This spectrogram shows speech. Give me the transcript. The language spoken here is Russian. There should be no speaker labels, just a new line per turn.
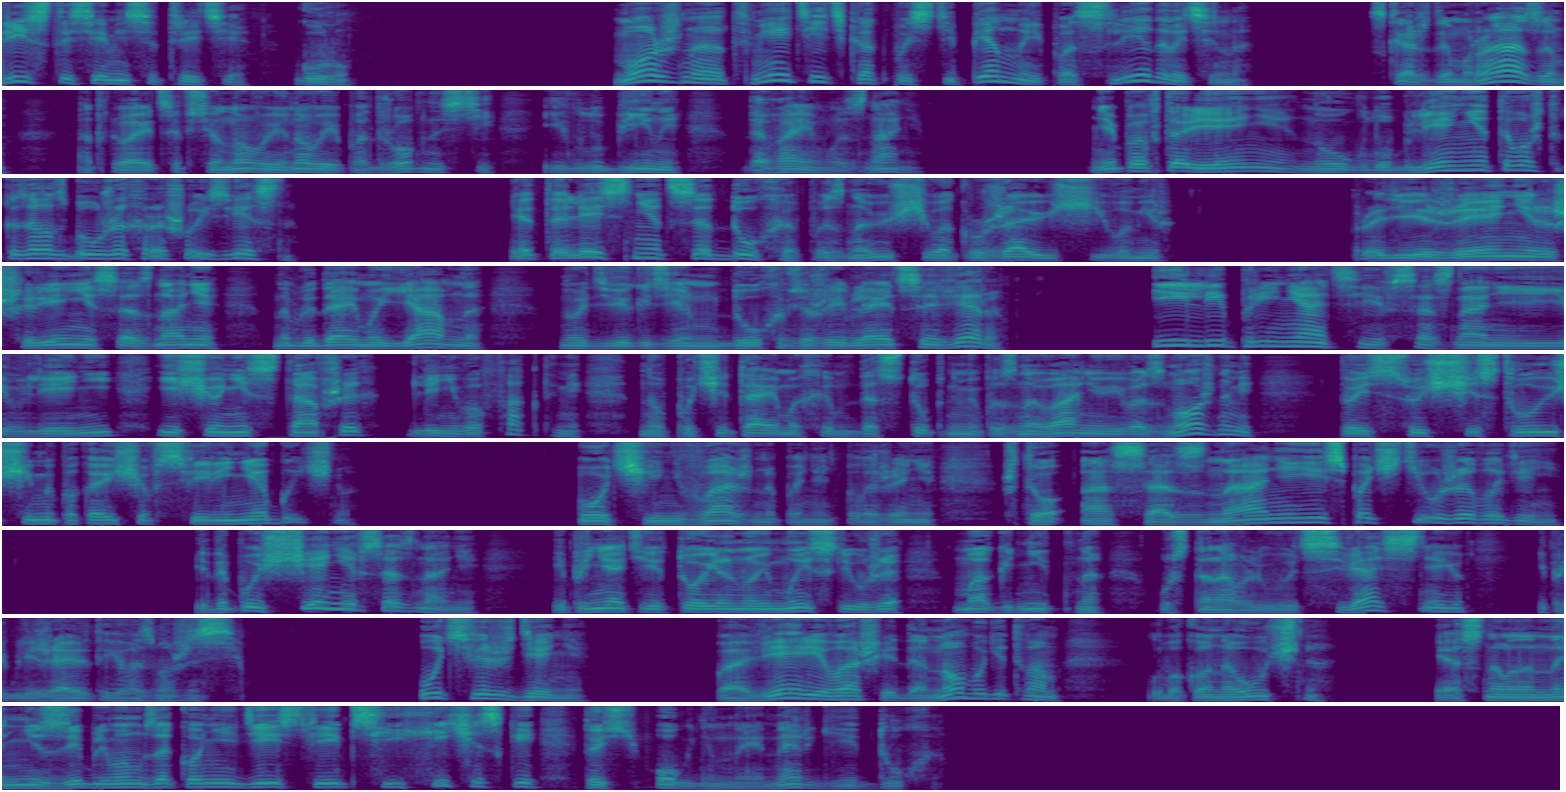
373. Гуру. Можно отметить, как постепенно и последовательно, с каждым разом открываются все новые и новые подробности и глубины даваемого знания. Не повторение, но углубление того, что, казалось бы, уже хорошо известно. Это лестница духа, познающего окружающий его мир. Продвижение, расширение сознания наблюдаемо явно, но двигателем духа все же является вера или принятие в сознании явлений, еще не ставших для него фактами, но почитаемых им доступными познаванию и возможными, то есть существующими пока еще в сфере необычного. Очень важно понять положение, что осознание есть почти уже владение, и допущение в сознании и принятие той или иной мысли уже магнитно устанавливают связь с нею и приближают ее возможности. Утверждение — по вере вашей дано будет вам глубоко научно и основано на незыблемом законе действия психической, то есть огненной энергии духа.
